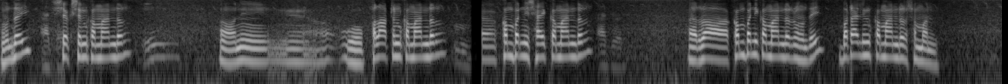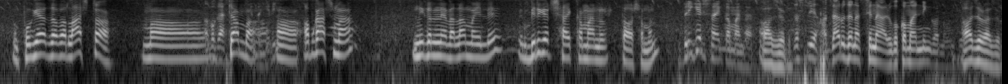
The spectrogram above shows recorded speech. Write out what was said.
हुँदै। सेक्सन कमान्डर अनि प्लाटन कमान्डर कम्पनी सहायक कमान्डर र कम्पनी कमान्डर हुँदै बटालियन कमान्डरसम्म पुग्यो जब लास्ट म क्याम्प अवकाशमा निकल्ने बेला मैले ब्रिगेड सहायक कमान्डर तहसम्म ब्रिगेड सहायक कमान्डर? हजुर। जसले हजारौँजना सेनाहरूको कमान्डिङ गर्नुहुन्थ्यो। हजुर हजुर।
